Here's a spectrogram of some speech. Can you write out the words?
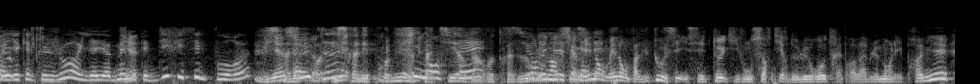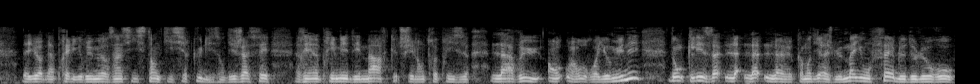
il y a quelques jours, il a même été difficile pour eux bien de sûr. Ils seraient les premiers à partir d'un retrait de l'euro. Mais, non, mais non, pas du tout. C'est eux qui vont sortir de l'euro très probablement les premiers. D'ailleurs, d'après les rumeurs insistantes qui circulent, ils ont déjà fait réimprimer des marques chez l'entreprise Larue au Royaume-Uni. Donc, les, comment dirais-je, le maillon faible de l'euro,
